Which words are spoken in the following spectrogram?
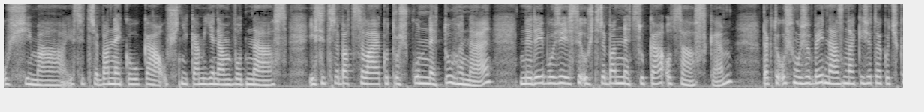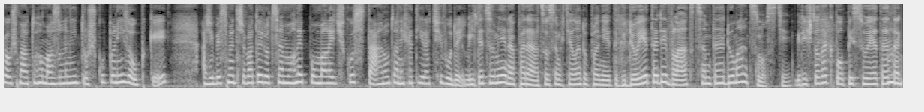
ušima, jestli třeba nekouká už někam jinam od nás, jestli třeba celá jako trošku netuhne, nedej bože, jestli už třeba necuká ocáskem, tak to už může být náznaky, že ta kočka už má toho mazlený trošku plný zoubky a že bychom třeba ty ruce mohli pomaličku stáhnout a nechat jí radši odejít. Víte, co mě napadá, co jsem chtěla doplnit? Kdo je tedy vládcem té domácnosti? Domácnosti. Když to tak popisujete, tak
